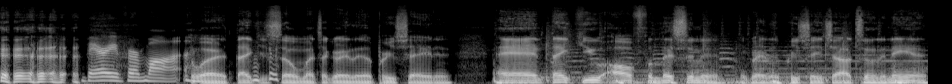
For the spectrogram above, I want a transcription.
very Vermont. Word. Thank you so much. I greatly appreciate it. And thank you all for listening. I greatly appreciate y'all tuning in.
